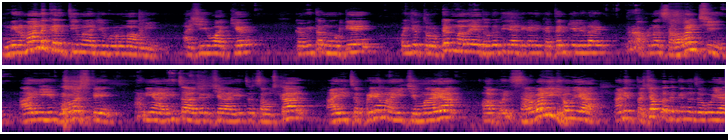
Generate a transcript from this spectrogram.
निर्माण करती माझी गुरु मावली. अशी वाक्य कविता मोठी आहे. पण जे त्रोटक मला येत होतं ते या ठिकाणी कथन केलेलं आहे. तर आपण सर्वांची आई ही गुरु असते आणि आईचा आदर्श आईचं संस्कार आईचं प्रेम आईची माया आपण सर्वांनी घेऊया आणि तशा पद्धतीनं जगूया.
